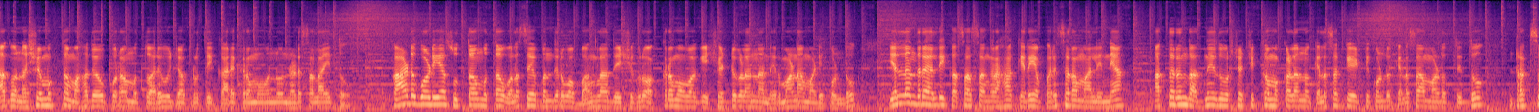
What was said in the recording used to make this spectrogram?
ಹಾಗೂ ನಶೆಮುಕ್ತ ಮಹದೇವಪುರ ಮತ್ತು ಅರಿವು ಜಾಗೃತಿ ಕಾರ್ಯಕ್ರಮವನ್ನು ನಡೆಸಲಾಯಿತು. ಕಾಡುಗೋಡೆಯ ಸುತ್ತಮುತ್ತ ವಲಸೆ ಬಂದಿರುವ ಬಾಂಗ್ಲಾದೇಶಿಗರು ಅಕ್ರಮವಾಗಿ ಶೆಡ್ಗಳನ್ನು ನಿರ್ಮಾಣ ಮಾಡಿಕೊಂಡು, ಎಲ್ಲೆಂದರೆ ಅಲ್ಲಿ ಕಸ ಸಂಗ್ರಹ, ಕೆರೆಯ ಪರಿಸರ ಮಾಲಿನ್ಯ ಹತ್ತರಿಂದ ಹದಿನೈದು ವರ್ಷ ಚಿಕ್ಕ ಮಕ್ಕಳನ್ನು ಕೆಲಸಕ್ಕೆ ಇಟ್ಟುಕೊಂಡು ಕೆಲಸ ಮಾಡುತ್ತಿದ್ದು, ಡ್ರಗ್ಸ್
